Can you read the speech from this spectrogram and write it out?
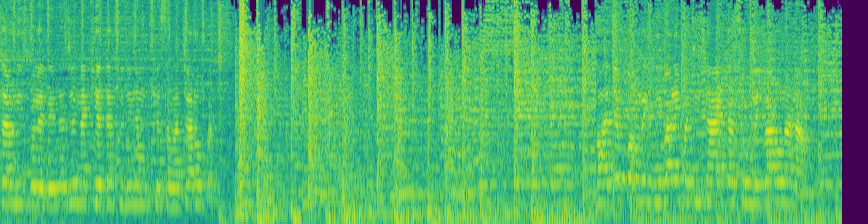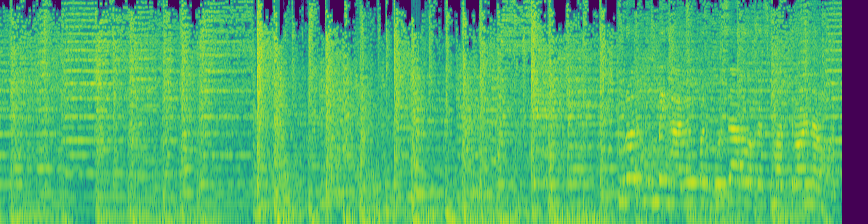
સેવન ન્યૂઝ બુલેટિન નજર નાખી અત્યાર સુધીના મુખ્ય સમાચારો પર ભાજપ, કોંગ્રેસ, દિવાળી પછી જાહેર કરશે ઉમેદવારોના નામ. સુરત, મુંબઈ હાઈવે ઉપર ગોઝારો અકસ્માત, ત્રણના મોત.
